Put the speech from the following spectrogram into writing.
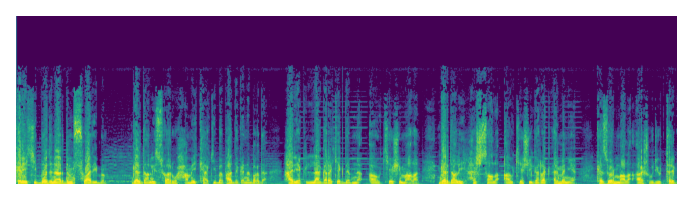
کرێکی بۆ دەناردم سواری بم گەرداڵی سوار و حەمەی کاکی بەپا دەگەنە بەغدا هەرێک لاگەڕێکێک دەبنە ئاو کێشی ماڵان گەرداڵی هەش ساڵە ئاو کێشی گەڕک ئەرمەنیە کە زۆر ماڵە ئاشووری و ترک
